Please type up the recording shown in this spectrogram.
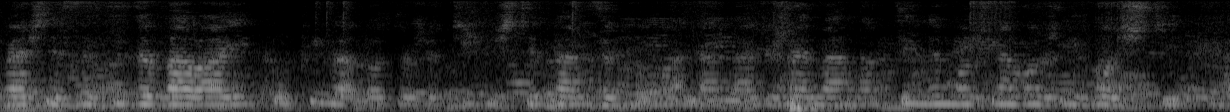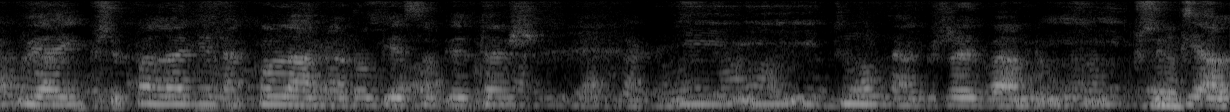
właśnie zdecydowała i kupiła, bo to rzeczywiście bardzo pomaga, nagrzewa, no tyle można możliwości, bo ja i przypalanie na kolana robię sobie też i, i, i tu nagrzewam i, i przypia,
